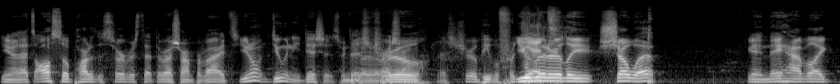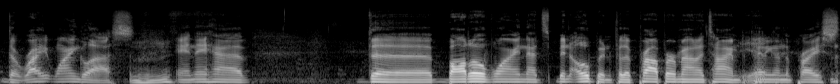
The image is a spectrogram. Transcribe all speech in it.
You know, that's also part of the service that the restaurant provides. You don't do any dishes when That's you go to the true. restaurant. That's true. People forget. You literally show up and they have like the right wine glass hmm and they have the bottle of wine that's been open for the proper amount of time depending Yep. on the price.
